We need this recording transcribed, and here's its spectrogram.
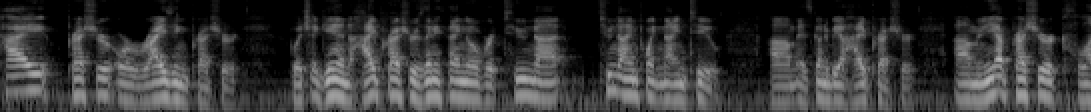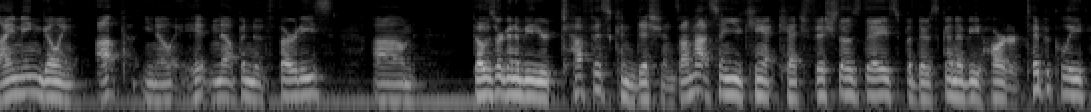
high pressure or rising pressure, which again, high pressure is anything over 29.92 um, is going to be a high pressure. Um, and you have pressure climbing, going up, you know, hitting up into the 30s. Um, those are going to be your toughest conditions. I'm not saying you can't catch fish those days, but there's going to be harder. Typically,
